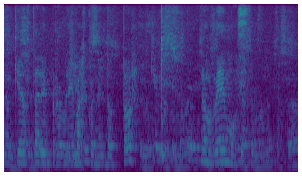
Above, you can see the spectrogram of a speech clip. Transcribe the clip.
No quiero estar en problemas con el doctor. Nos vemos. La semana pasada.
